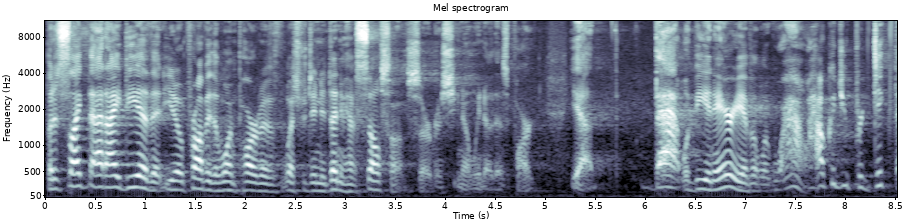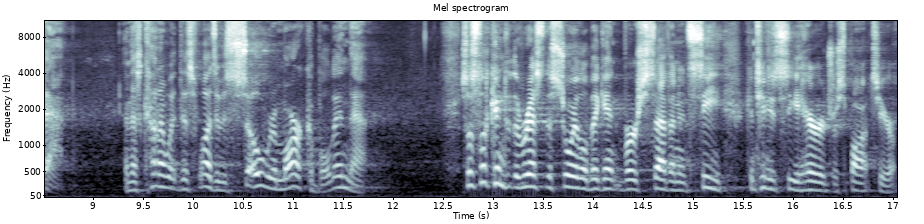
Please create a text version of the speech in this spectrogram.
But it's like that idea that, you know, probably the one part of West Virginia doesn't even have cell phone service. You know, we know this part. Yeah, that would be an area of it, like, wow, how could you predict that? And that's kind of what this was. It was so remarkable in that. So let's look into the rest of the story a little bit, again, verse 7, and see, continue to see Herod's response here.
